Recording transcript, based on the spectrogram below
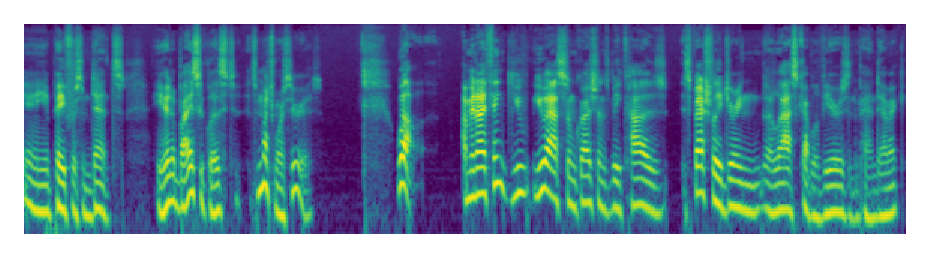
know, you pay for some dents. You hit a bicyclist, it's much more serious. Well, I mean, I think you you asked some questions because, especially during the last couple of years in the pandemic,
